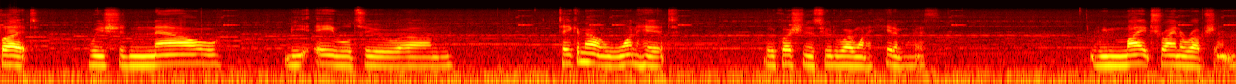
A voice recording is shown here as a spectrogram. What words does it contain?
But we should now be able to um, take him out in one hit. But the question is, who do I want to hit him with? We might try an eruption.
